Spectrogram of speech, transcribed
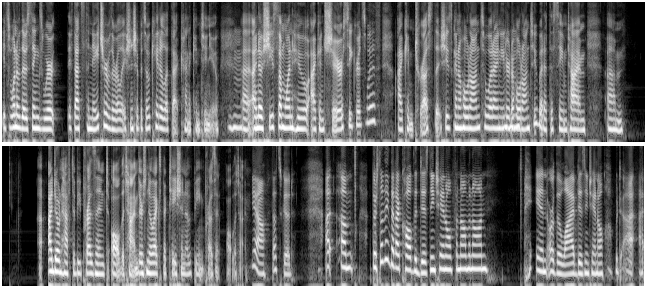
it's one of those things where if that's the nature of the relationship it's okay to let that kind of continue. Mm-hmm. uh, i know she's someone who i can share secrets with. I can trust that she's going to hold on to what i need her to Mhm. hold on to but at the same time um, I- i don't have to be present all the time. There's no expectation of being present all the time. Yeah, that's good. I, um, there's something that I call the Disney Channel phenomenon, in or the live Disney Channel. Which I, I,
